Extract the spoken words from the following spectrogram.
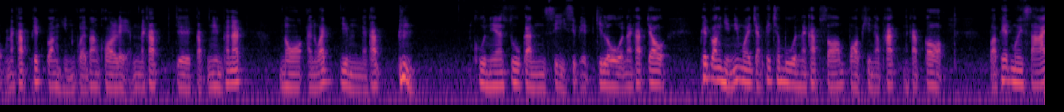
6 นะครับ เพชรวังหินกวยบางคอแหลมนะครับ เจอกับนินพนัทนออนุวัตยิมนะครับ คู่นี้สู้กัน 41 กิโลนะครับ เจ้าเพชรวังหินนี่มวยจากเพชรบูรณ์นะครับ ซ้อมปอพินพัฒน์นะครับ ก็ประเภทมวยซ้าย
